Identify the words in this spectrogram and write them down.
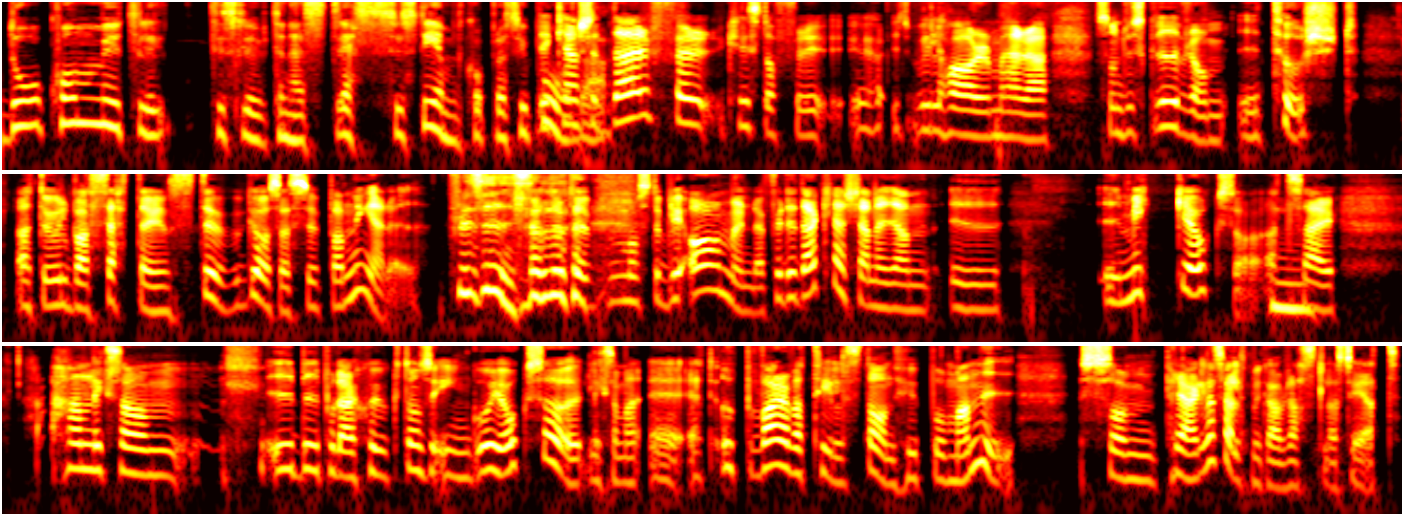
då kommer ju till, till slut det här stresssystemet kopplas ju Det på. är kanske va? därför Kristoffer eh, vill ha de här eh, som du skriver om i Törst. Att du vill bara sätta dig i en stuga och så supa ner dig. Precis. För att du typ måste bli av med den där. För det där kan jag känna igen i, i Micke också. Att så här, han liksom, I bipolär sjukdom så ingår ju också liksom eh, ett uppvarvat tillstånd, hypomani, som präglas väldigt mycket av rastlöshet.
